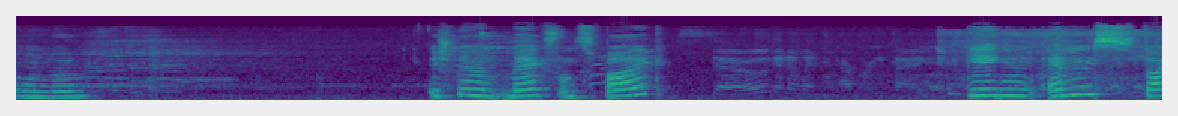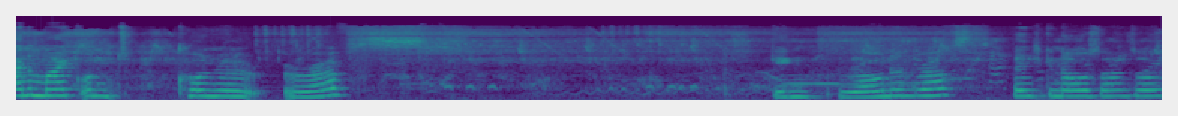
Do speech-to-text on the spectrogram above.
Zweite Runde. Ich spiele mit Max und Spike gegen Ems, Dynamite und Colonel Ruffs gegen Ronan Ruffs, wenn ich genau sagen soll.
